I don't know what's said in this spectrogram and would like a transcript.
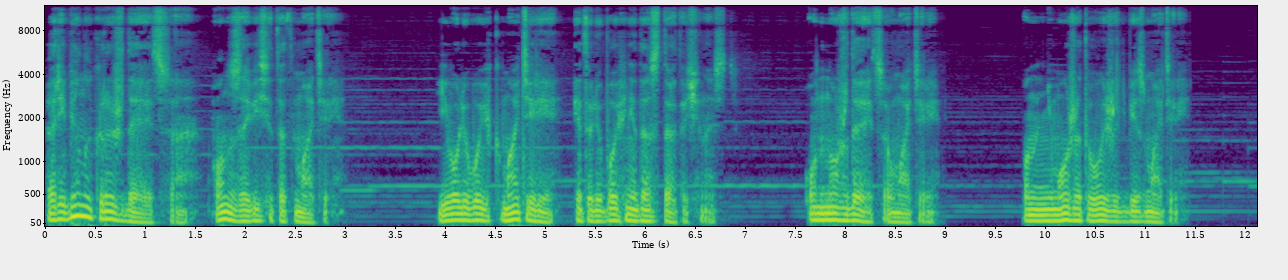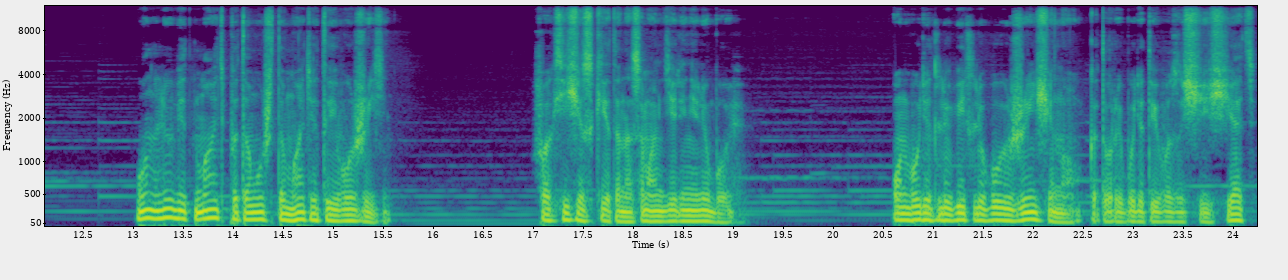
Ребенок рождается, он зависит от матери. Его любовь к матери – это любовь-недостаточность. Он нуждается в матери. Он не может выжить без матери. Он любит мать, потому что мать – это его жизнь. Фактически это на самом деле не любовь. Он будет любить любую женщину, которая будет его защищать,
